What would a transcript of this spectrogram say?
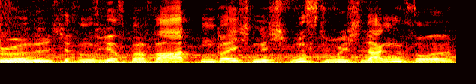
Natürlich. Jetzt muss ich erstmal warten, weil ich nicht wusste, wo ich lang soll.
